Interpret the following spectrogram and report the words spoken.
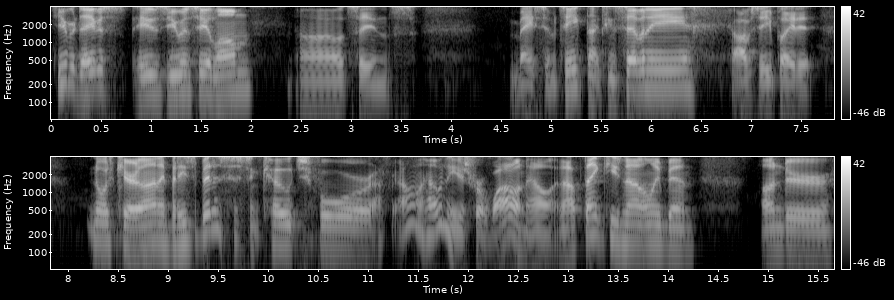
Hubert Davis, he's UNC alum. Uh, let's see, it's May 17th, 1970. Obviously, he played it North Carolina, but he's been assistant coach for I don't know how many years for a while now, and I think he's not only been under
